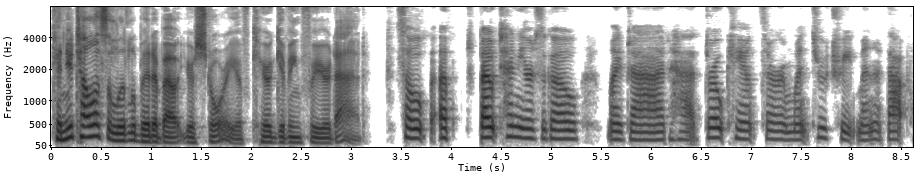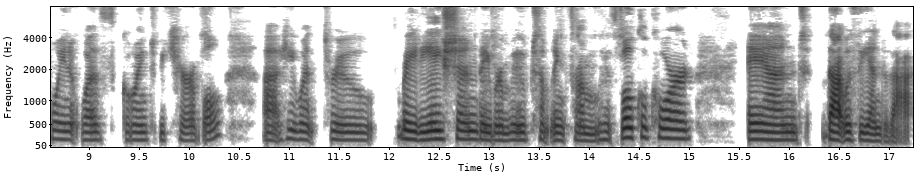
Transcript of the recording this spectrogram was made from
Can you tell us a little bit about your story of caregiving for your dad? So, about 10 years ago, my dad had throat cancer and went through treatment. At that point, it was going to be curable. Uh, he went through radiation, they removed something from his vocal cord, and that was the end of that.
